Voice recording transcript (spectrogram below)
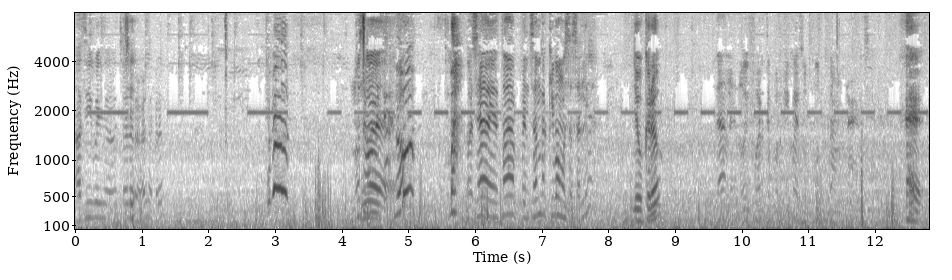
Ah, sí, güey, ya Sí. se revela, creo. No se va a meter. ¿No? Va. O sea, estaba pensando que íbamos a salir. Yo creo. Ya le doy fuerte porque hijo de su puta. madre.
